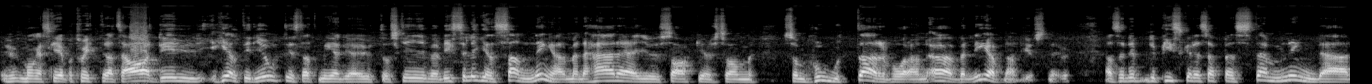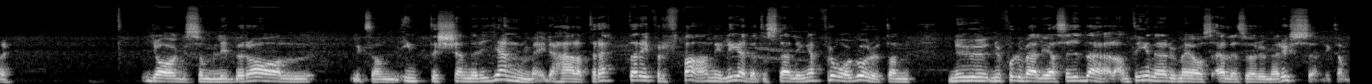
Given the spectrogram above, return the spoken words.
hur många skrev på Twitter att ah, det är ju helt idiotiskt att media är ute och skriver. Visserligen sanningar, men det här är ju saker som, som hotar våran överlevnad just nu. Alltså det, det piskades upp en stämning där jag som liberal liksom inte känner igen mig. Det här att rätta dig för fan i ledet och ställa inga frågor utan nu, nu får du välja sida här. Antingen är du med oss eller så är du med ryssen. Liksom.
